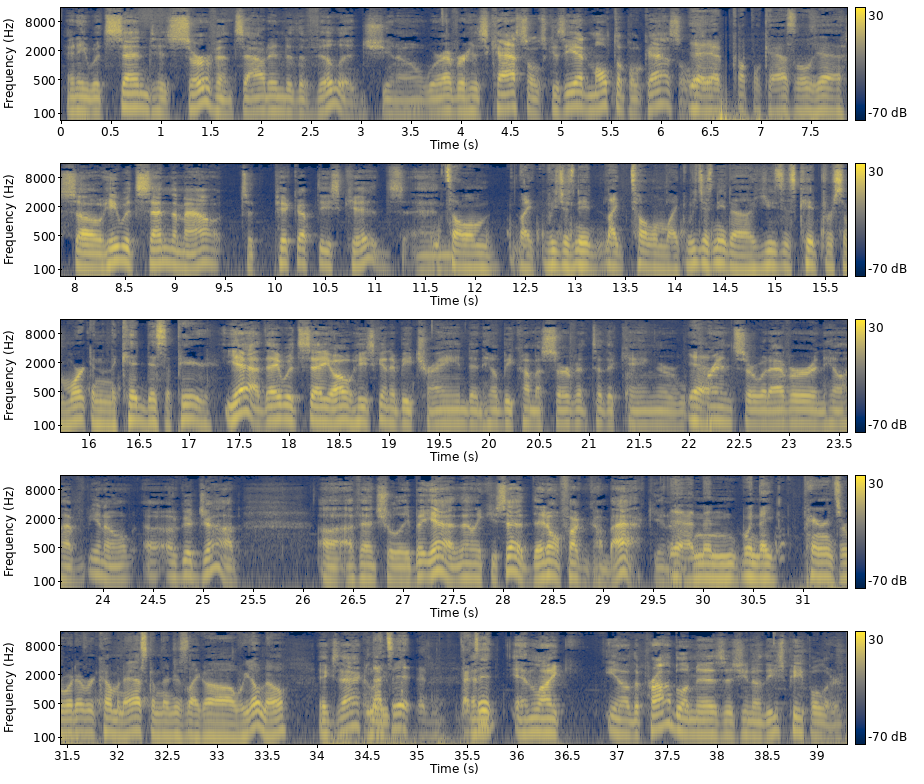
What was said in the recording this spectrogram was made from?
and he would send his servants out into the village, you know, wherever his castles, because he had multiple castles. Yeah, yeah, a couple castles. Yeah, So he would send them out to pick up these kids, and tell them like we just need like tell them like we just need to use this kid for some work, and then the kid disappear. Yeah, they would say, "Oh, he's going to be trained, and he'll become a servant to the king or Yeah. prince or whatever, and he'll have you know a, a good job uh, eventually." But yeah, and then like you said, they don't fucking come back. You know, Yeah, and then when they parents or whatever come and ask them, they're just like, "Oh, we don't know." exactly. And that's it. That's and, it. And like you know, the problem is, is you know, these people are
